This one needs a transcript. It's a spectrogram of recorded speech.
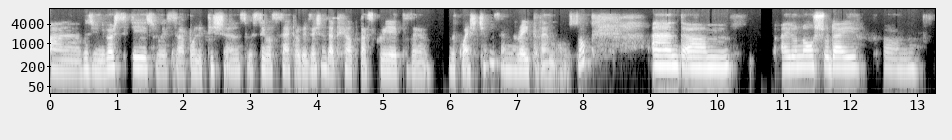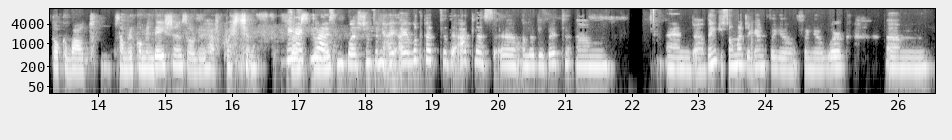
uh, with universities, with uh, politicians, with civil society organizations that helped us create the, the questions and rate them also. And um, I don't know, should I um, talk about some recommendations or do you have questions Yeah, I first do have this? some questions. I mean, I, I looked at the atlas uh, a little bit, um, and uh, thank you so much again for your for your work. Um,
